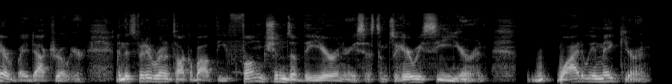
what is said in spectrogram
Hey everybody, Dr. O here. In this video we're going to talk about the functions of the urinary system. So here we see urine. Why do we make urine?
